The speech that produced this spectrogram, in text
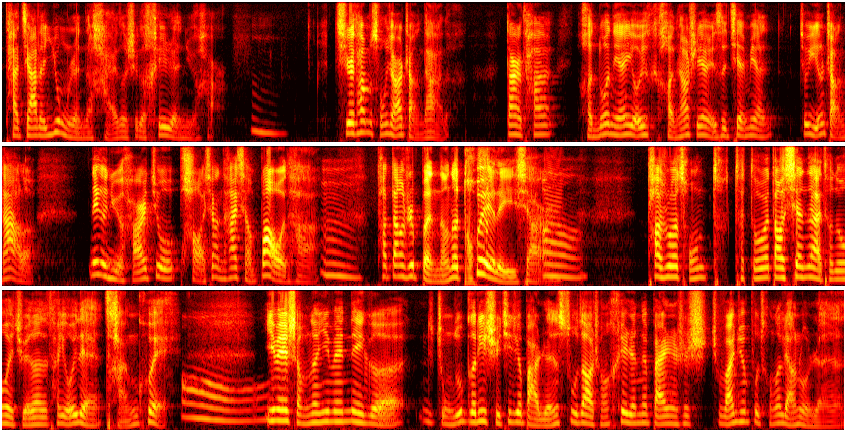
他家的佣人的孩子是个黑人女孩，嗯。其实他们从小长大的，但是他很多年有一很长时间有一次见面就已经长大了，那个女孩就跑向他想抱他，嗯。他当时本能的退了一下，嗯。他说从他他都说到现在他都会觉得他有一点惭愧，哦，因为什么呢？因为那个种族隔离时期就把人塑造成黑人跟白人是是就完全不同的两种人，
